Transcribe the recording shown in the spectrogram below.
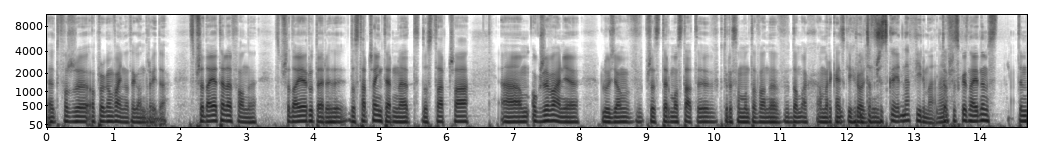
e, tworzy oprogramowanie na tego Androida, sprzedaje telefony, sprzedaje routery, dostarcza internet, dostarcza em, ogrzewanie ludziom w, przez termostaty, które są montowane w domach amerykańskich rodzin. to wszystko jedna firma. No? To wszystko jest na jednym z, tym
